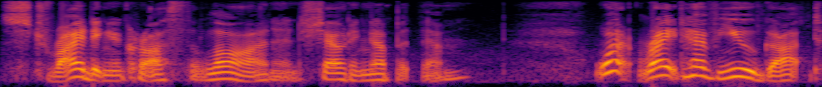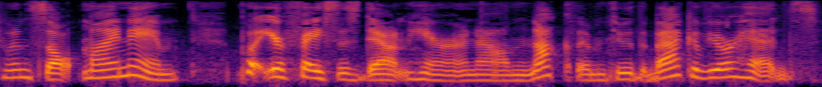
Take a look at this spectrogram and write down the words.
striding across the lawn and shouting up at them, what right have you got to insult my name? Put your faces down here, and I'll knock them through the back of your heads.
